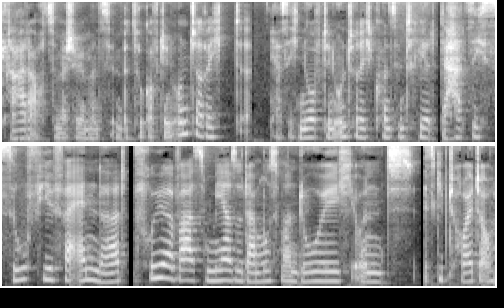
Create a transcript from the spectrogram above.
gerade auch zum Beispiel, wenn man es in Bezug auf den Unterricht, ja, sich nur auf den Unterricht konzentriert, da hat sich so viel verändert. Früher war es mehr so, da muss man durch und es gibt heute auch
